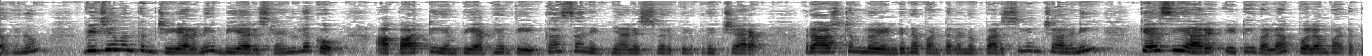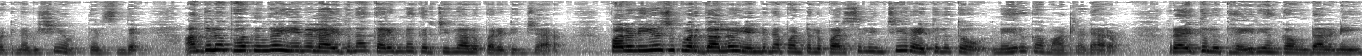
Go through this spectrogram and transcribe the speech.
సభను విజయవంతం చేయాలని బీఆర్ఎస్ శ్రేణులకు ఆ పార్టీ ఎంపీ అభ్యర్థి కాసాని జ్ఞానేశ్వర్ పిలుపునిచ్చారు. రాష్టంలో ఎండిన పంటలను పరిశీలించాలని కేసీఆర్ ఇటీవల పొలంబాట పట్టిన విషయం తెలిసిందే. అందులో భాగంగా ఈ నెల ఐదున కరీంనగర్ జిల్లాలో పర్యటించారు. పలు నియోజకవర్గాల్లో ఎండిన పంటలు పరిశీలించి రైతులతో నేరుగా మాట్లాడారు. రైతులు ధైర్యంగా ఉండాలని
